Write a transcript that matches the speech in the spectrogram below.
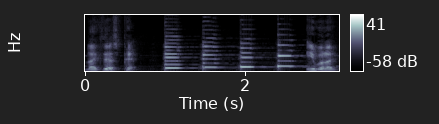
Like this. Even like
